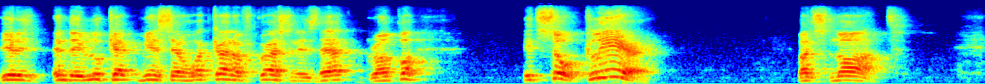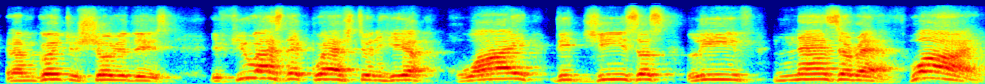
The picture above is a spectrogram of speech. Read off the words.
and they look at me and say what kind of question is that grandpa? It's so clear but it's not And I'm going to show you this. If you ask the question here, why did Jesus leave Nazareth? Why?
